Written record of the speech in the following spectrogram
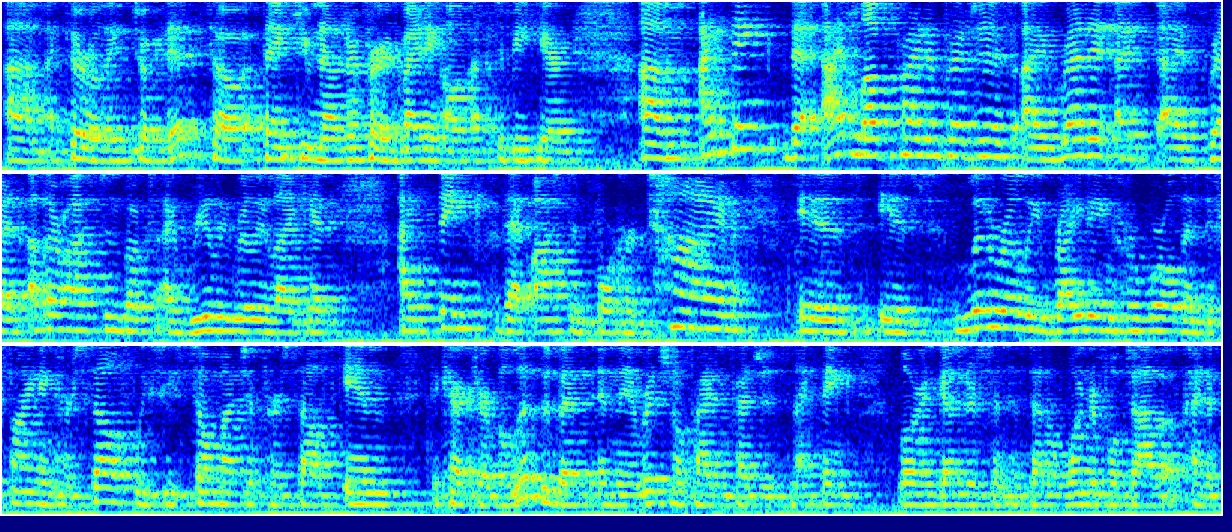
Um, I thoroughly enjoyed it. So, thank you, Nadra, for inviting all of us to be here. Um, I think that I love Pride and Prejudice. I read it. I, have read other Austen books. I really, really like it. I think that Austen, for her time, is is literally writing her world and defining herself. We see so much of herself in the character of Elizabeth in the original Pride and Prejudice, and I think Lauren Gunderson has done a wonderful job of kind of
